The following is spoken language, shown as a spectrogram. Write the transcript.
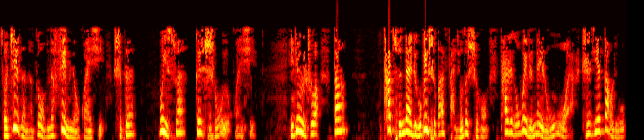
所以这个呢跟我们的肺没有关系，是跟胃酸跟食物有关系。也就是说，当它存在这个胃食管反流的时候，它这个胃的内容物呀，直接倒流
